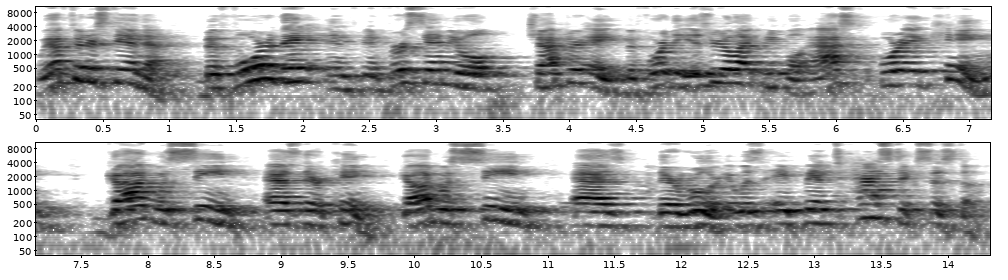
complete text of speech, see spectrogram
We have to understand that. Before they, in, in 1 Samuel chapter 8, before the Israelite people asked for a king, God was seen as their king. God was seen as their ruler. It was a fantastic system.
